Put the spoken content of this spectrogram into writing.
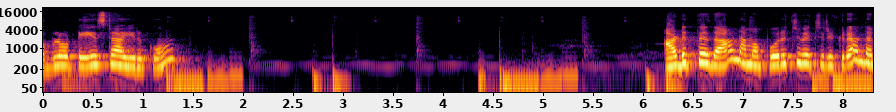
அவ்வளோ டேஸ்ட்டாக இருக்கும். அடுத்ததாக நம்ம பொறிச்சு வச்சுருக்கிற அந்த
